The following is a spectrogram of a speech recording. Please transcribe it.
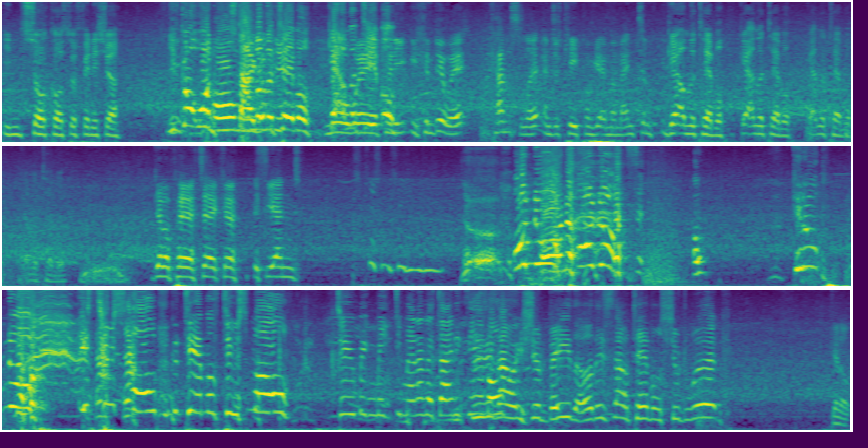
You're so close to a finisher. You've got one! Oh my Stand on the you- table! Get no on the way. table! Can you, you can do it. Cancel it and just keep on getting momentum. Get on the table! Get on the table! Get on the table! Get on the table! Get up here, Taker. It's the end. Oh no! Oh no! Oh, oh. get up! No! It's too small! The table's too small! Two big meaty men on a tiny table! This is how it should be, though. This is how tables should work. Get up.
